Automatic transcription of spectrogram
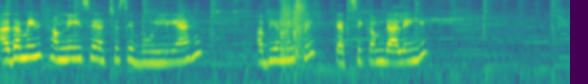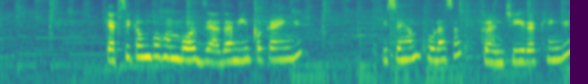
आधा मिनट हमने इसे अच्छे से भून लिया है। अभी हम इसमें कैप्सिकम डालेंगे। कैप्सिकम को हम बहुत ज़्यादा नहीं पकाएँगे। इसे हम थोड़ा सा क्रंची रखेंगे।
